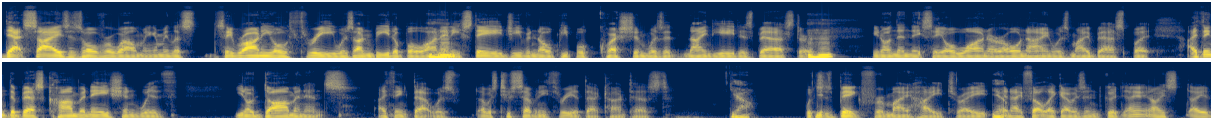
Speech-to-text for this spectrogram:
that size is overwhelming. I mean, let's say Ronnie 03 was unbeatable on Mhm. any stage, even though people question was it 98 his best or Mhm. you know, and then they say 01 or 09 was my best. But I think the best combination with, you know, dominance, I think that was, I was 273 at that contest, Yeah. which Yeah. is big for my height, right? Yeah. And I felt like I was in good, I, you know, I, I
